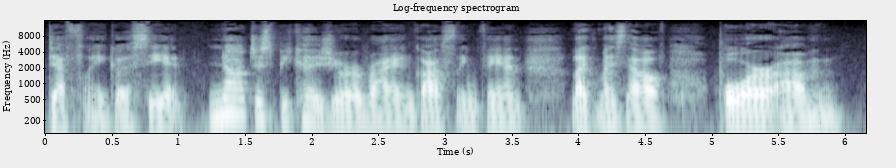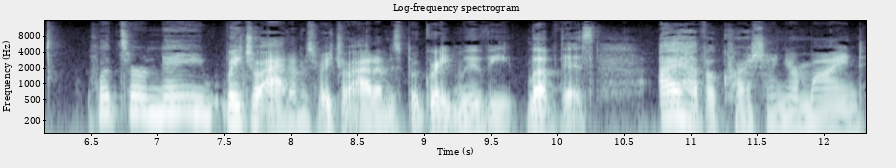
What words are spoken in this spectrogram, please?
definitely go see it. Not just because you're a Ryan Gosling fan like myself or, um, what's her name? Rachel Adams. Rachel Adams, but great movie. Love this. I have a crush on your mind.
